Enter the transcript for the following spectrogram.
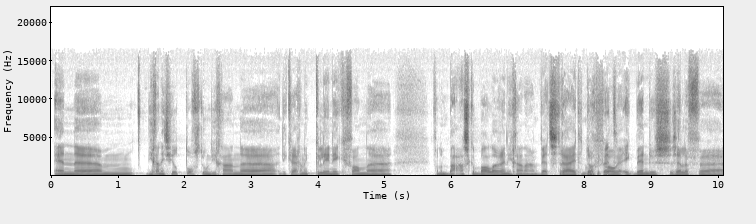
En ehm, die gaan iets heel tofs doen. Die, gaan, eh, die krijgen een clinic van, eh, van een basketballer en die gaan naar een wedstrijd. En Oh, dacht ik, oh ja, ik ben dus zelf eh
